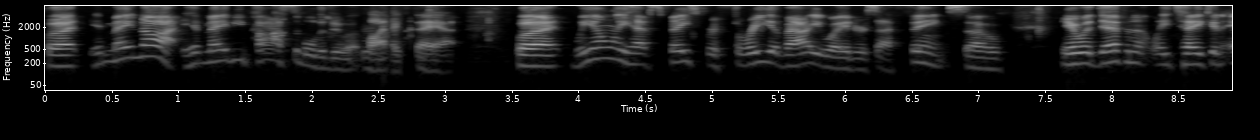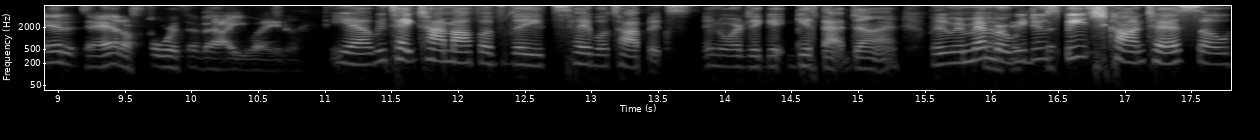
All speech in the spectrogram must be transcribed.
but it may not. It may be possible to do it like that. But we only have space for three evaluators, I think. So it would definitely take an edit to add a fourth evaluator. Yeah, we take time off of the table topics in order to get, get that done. But remember, we do sense. speech contests. So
